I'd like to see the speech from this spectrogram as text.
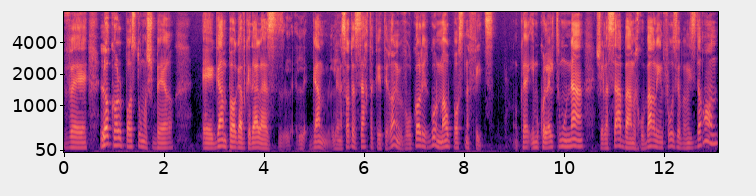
ולא כל פוסט הוא משבר. אה, גם פה, אגב, כדאי להז... גם לנסות לנסח את הקריטריונים עבור כל ארגון, מהו פוסט נפיץ, אוקיי? אם הוא כולל תמונה של הסבא מחובר לאינפוזיה במסדרון,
